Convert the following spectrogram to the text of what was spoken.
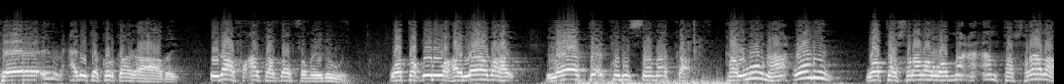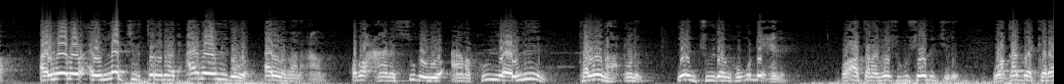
Kaa-inun calayka korkaaga ahaaday. Idaa facalta haddaad samaydo weyn. Wa taqulu waxay leedahay laa ta'kul samaka kalluun ha cunin wa tashraba wa maca an tashraba. Ayadoo ay la jirto inaad cadaydo allaban caano adoo caana sugayo caana ku yaaliin kalluun ha cunin. Yaan juudaan kugu dhicin oo aatana meeshu ku sheegi jiray. Waqad dakara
